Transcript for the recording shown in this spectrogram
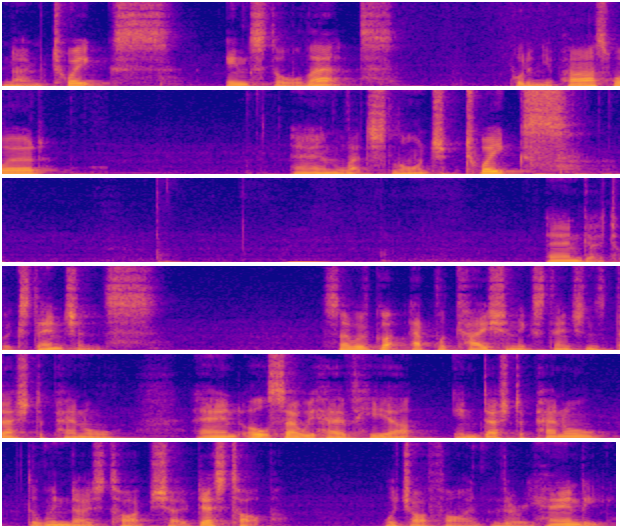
GNOME Tweaks, install that, put in your password, and let's launch Tweaks. And go to extensions. So we've got application extensions, dash to panel, and also we have here in dash to panel the Windows type show desktop, which I find very handy.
